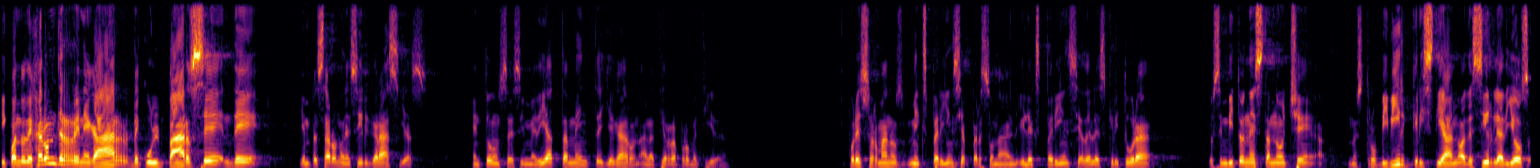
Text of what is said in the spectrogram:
Y cuando dejaron de renegar, de culparse, de y empezaron a decir gracias, entonces inmediatamente llegaron a la tierra prometida. Por eso, hermanos, mi experiencia personal y la experiencia de la escritura, los invito en esta noche nuestro vivir cristiano, a decirle a Dios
